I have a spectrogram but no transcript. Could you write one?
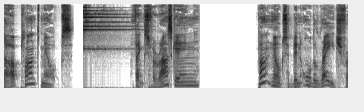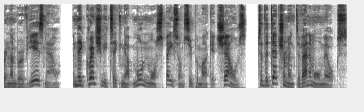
are plant milks? Thanks for asking. Plant milks have been all the rage for a number of years now, and they're gradually taking up more and more space on supermarket shelves to the detriment of animal milks.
